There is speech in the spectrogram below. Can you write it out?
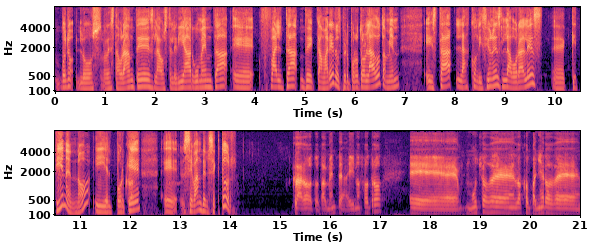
bueno, los restaurantes, la hostelería argumenta eh, falta de camareros, pero por otro lado también está las condiciones laborales eh, que tienen, ¿no? Y el por qué se van del sector. Claro, totalmente. Ahí nosotros, eh, muchos de los compañeros de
